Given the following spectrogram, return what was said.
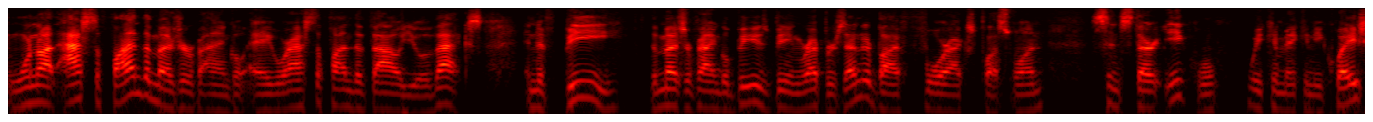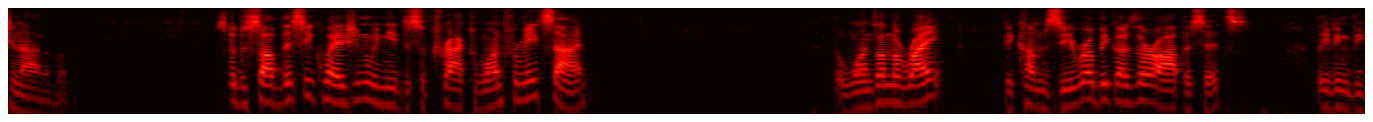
We're not asked to find the measure of angle A, we're asked to find the value of x. And if B, the measure of angle B is being represented by 4x plus 1. Since they're equal, we can make an equation out of them. So to solve this equation, we need to subtract 1 from each side. The ones on the right become 0 because they're opposites, leaving the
